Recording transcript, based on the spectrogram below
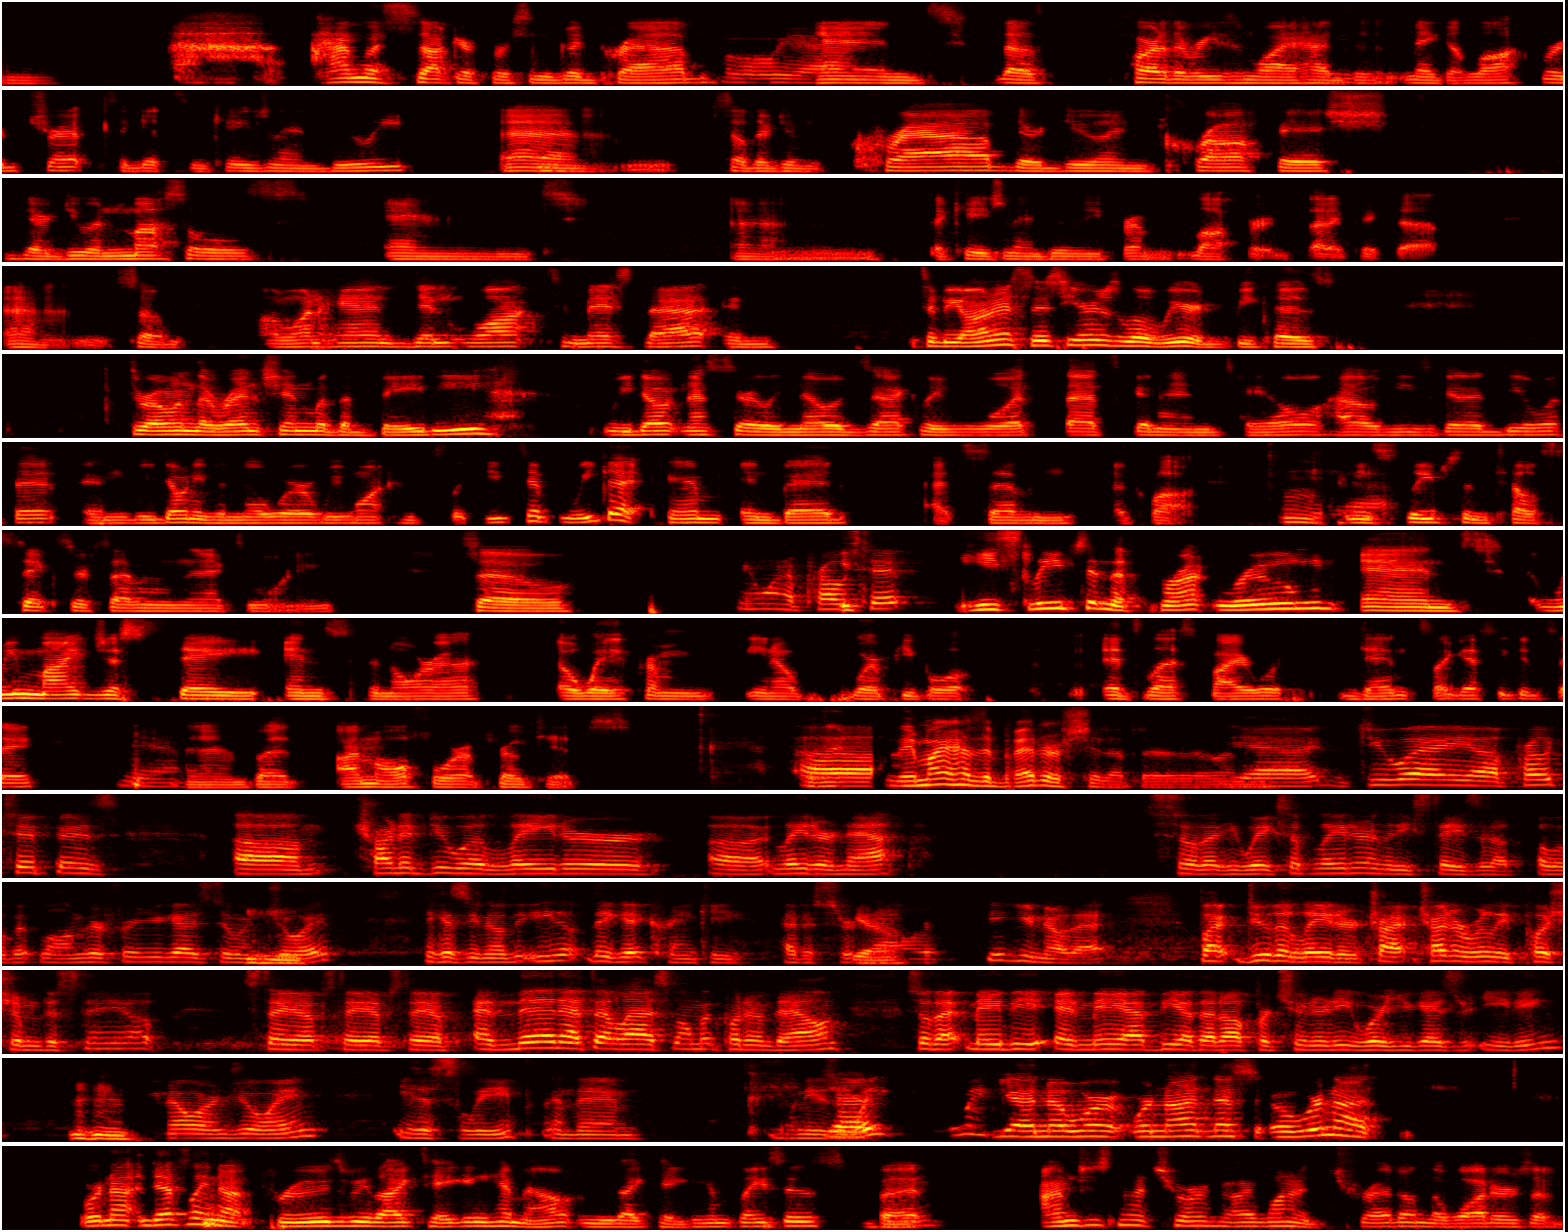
I'm a sucker for some good crab. Oh yeah. and that was part of the reason why I had to make a Lockeford trip to get some Cajun andouille. Um, so they're doing crab, they're doing crawfish, they're doing mussels, and um, the Cajun andouille from Lockeford that I picked up. Um, so on one hand, didn't want to miss that, and to be honest, this year is a little weird because throwing the wrench in with a baby we don't necessarily know exactly what that's going to entail, how he's going to deal with it, and we don't even know where we want him to sleep. He tip, we got him in bed at seven o'clock, Mm. and he sleeps until six or seven the next morning. So You want a pro He's- tip? he sleeps in the front room, and we might just stay in Sonora, away from you know where people. It's less firework dense, I guess you could say. Yeah. Um, but I'm all for it. Pro tips. Uh, they might have the better shit up there though. I mean. yeah. Do a uh, pro tip is um, try to do a later uh, later nap so that he wakes up later and then he stays up a little bit longer for you guys to enjoy. because you know, the, you know they get cranky at a certain Yeah. hour. You- You know that, but do the later. Try try to really push him to stay up, stay up, stay up, stay up, and then at that last moment put him down so that maybe it may be at that opportunity where you guys are eating, Mhm. you know, or enjoying. He's asleep, and then when he's Yeah. awake, Yeah, no, we're we're not necessarily we're not we're not definitely not prudes. We like taking him out and we like taking him places, but Mhm. I'm just not sure if I want to tread on the waters of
